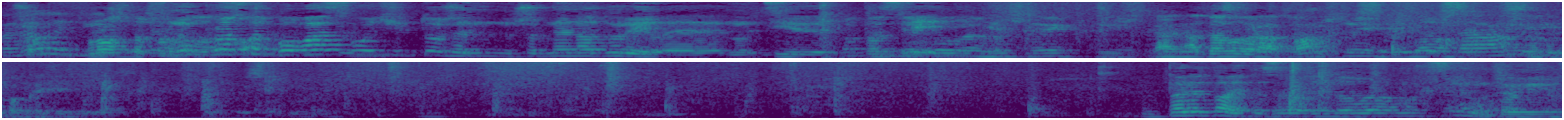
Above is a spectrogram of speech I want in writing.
Казали 200. Просто Ну просто по вас хочуть теж, ну, щоб не надурили ну, ці посередники. Так, а договора з вами? Да. Мені покажіть, будь ласка. Передайте зразу договор Максиму, то він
